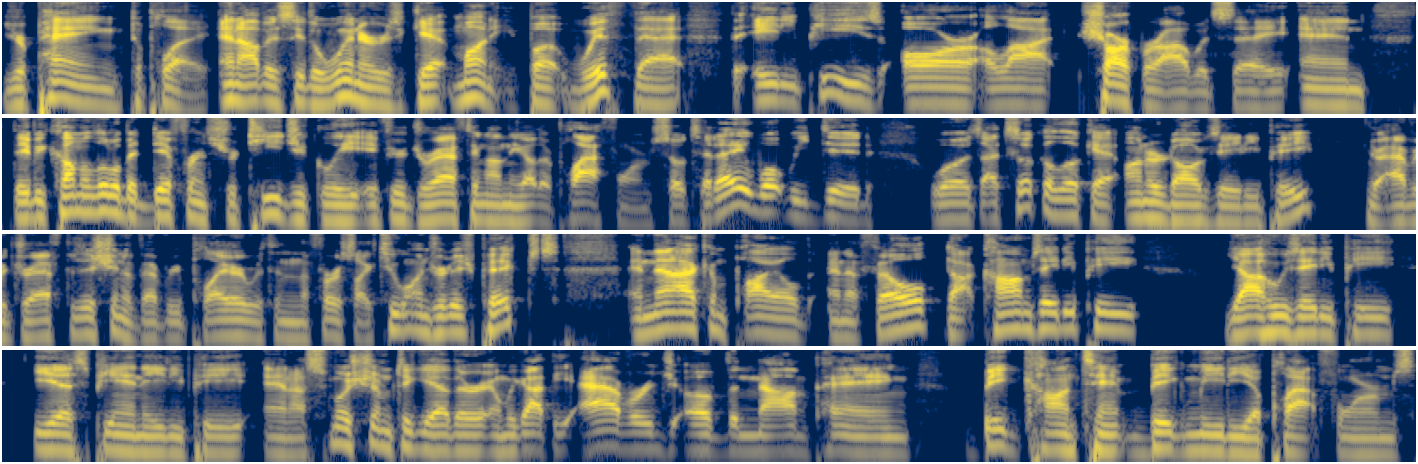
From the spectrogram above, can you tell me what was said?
you're paying to play. And obviously the winners get money. But with that, the ADPs are a lot sharper, I would say, and they become a little bit different strategically if you're drafting on the other platforms. So today what we did was I took a look at Underdog's ADP, your average draft position of every player within the first like 200ish picks, and then I compiled NFL.com's ADP, Yahoo's ADP, ESPN ADP, and I smushed them together and we got the average of the non-paying big content, big media platforms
